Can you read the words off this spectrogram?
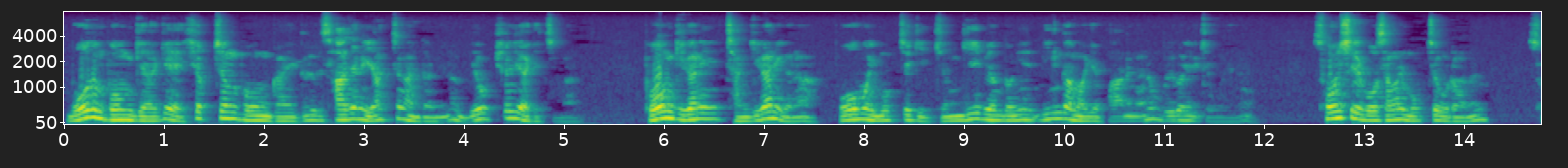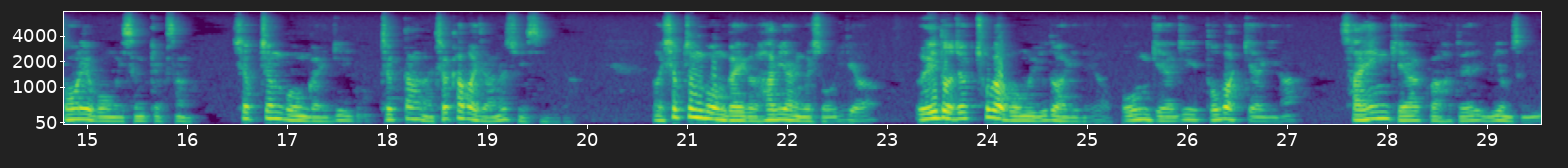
모든 보험계약에 협정보험가액을 사전에 약정한다면 매우 편리하겠지만 보험기간이 장기간이거나 보험의 목적이 경기 변동에 민감하게 반응하는 물건일 경우에는 손실보상을 목적으로 하는 손해보험의 성격상 협정보험가액이 적당, 적합하지 않을 수 있습니다. 어, 협정보험가액을 합의하는 것이 오히려 의도적 초과보험을 유도하게 되어 보험계약이 도박계약이나 사행계약화될 위험성이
